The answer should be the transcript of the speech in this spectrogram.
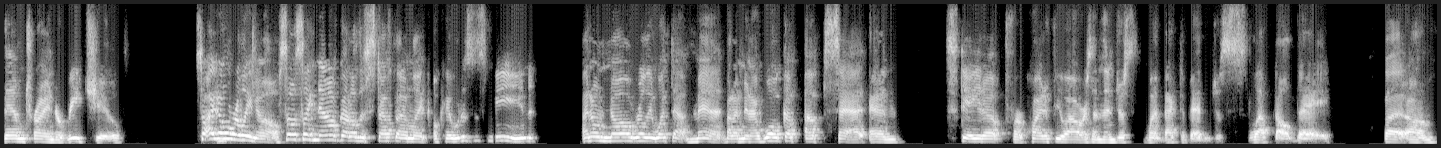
them trying to reach you. So I don't really know. So it's like now I've got all this stuff that I'm like, okay, what does this mean? I don't know really what that meant, but I mean, I woke up upset and stayed up for quite a few hours and then just went back to bed and just slept all day. But um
